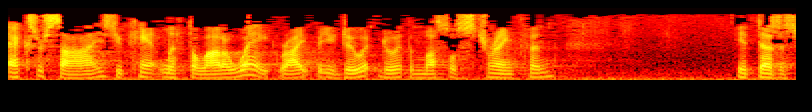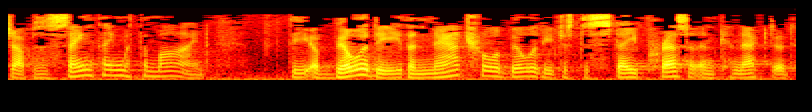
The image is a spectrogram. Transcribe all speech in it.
exercised you can't lift a lot of weight right? But you do it do it the muscles strengthen. It does its job. It's the same thing with the mind. The ability the natural ability just to stay present and connected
